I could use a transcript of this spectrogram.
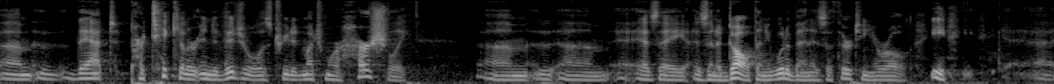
um, that particular individual is treated much more harshly um, um, as a as an adult than he would have been as a 13-year-old. He, I,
